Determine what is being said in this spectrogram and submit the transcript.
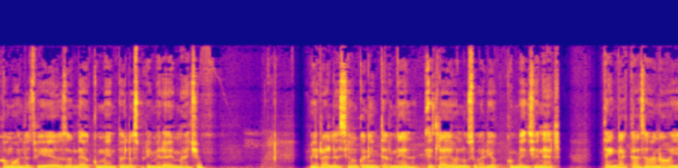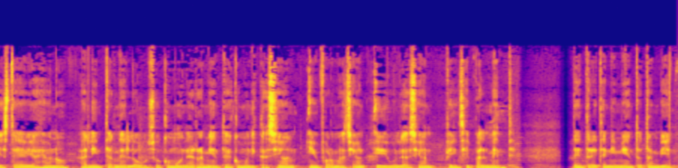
como los videos donde documento los primeros de mayo. Mi relación con Internet es la de un usuario convencional tenga casa o no y esté de viaje o no, al Internet lo uso como una herramienta de comunicación, información y divulgación principalmente. De entretenimiento también.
